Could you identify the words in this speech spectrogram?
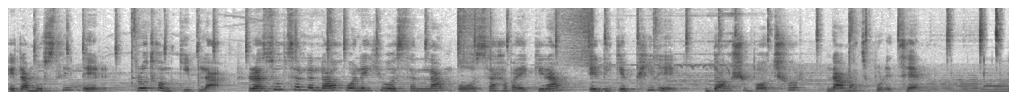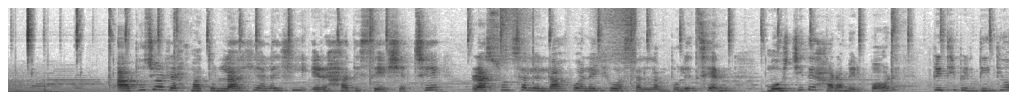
এটা মুসলিমদের প্রথম কিবলা। রাসুল সাল্লাহ আলহি ওয়াসাল্লাম ও সাহাবাই কিরাম এদিকে ফিরে দশ বছর নামাজ পড়েছেন। আবুজর রহমাতুল্লাহি আলাইহি এর হাদিসে এসেছে, রাসুল সাল্লাহু আলাইহি ওয়াসাল্লাম বলেছেন, মসজিদে হারামের পর পৃথিবীর দ্বিতীয়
